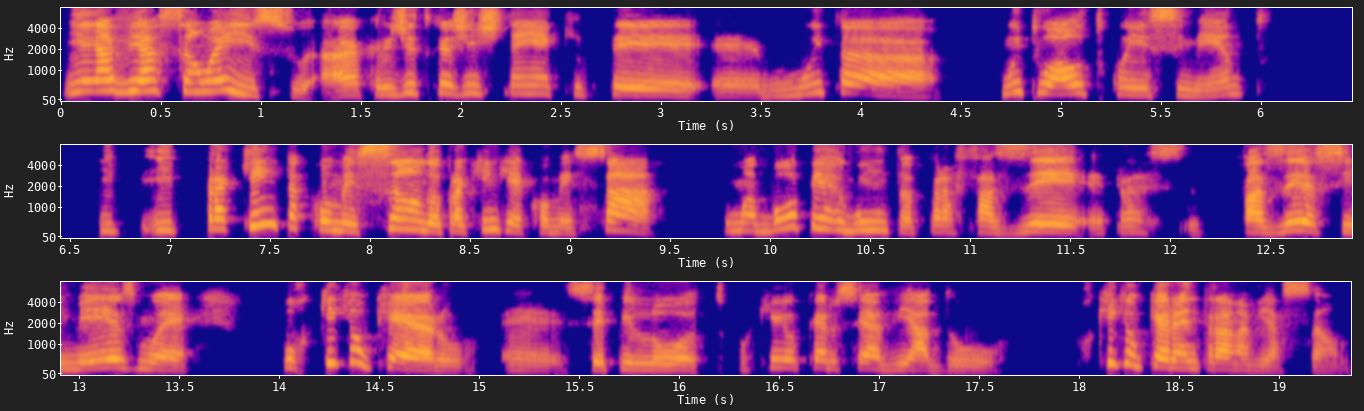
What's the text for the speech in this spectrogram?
E a aviação é isso. Acredito que a gente tenha que ter é, muita, muito autoconhecimento. E, e para quem está começando, ou para quem quer começar, uma boa pergunta para fazer, eh, para fazer a si mesmo é por que, que eu quero é, ser piloto? Por que eu quero ser aviador? Por que, que eu quero entrar na aviação?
